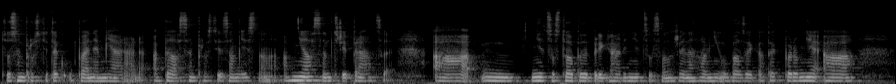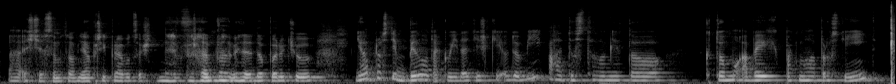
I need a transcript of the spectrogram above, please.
co jsem prostě tak úplně neměla ráda. A byla jsem prostě zaměstnaná a měla jsem tři práce. A mm, něco z toho byly brigády, něco samozřejmě na hlavní úvazek a tak podobně. A a ještě jsem to měla přípravu, což velmi nedoporučuju. Jo, prostě bylo takový těžký období, ale dostalo mě to k tomu, abych pak mohla prostě jít,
